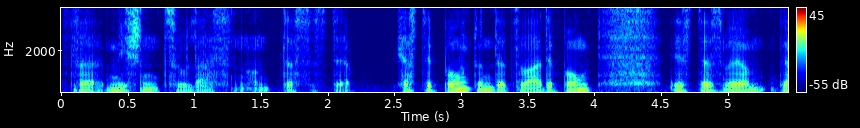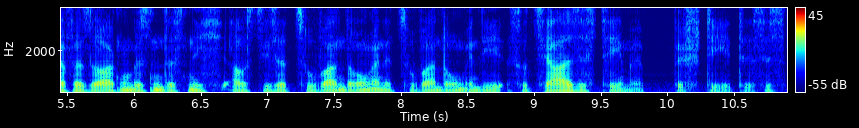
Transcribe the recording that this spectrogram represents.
vermischen zu lassen. Und das ist der erste Punkt. Und der zweite Punkt ist, dass wir dafür sorgen müssen, dass nicht aus dieser Zuwanderung eine Zuwanderung in die Sozialsysteme besteht. Es ist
